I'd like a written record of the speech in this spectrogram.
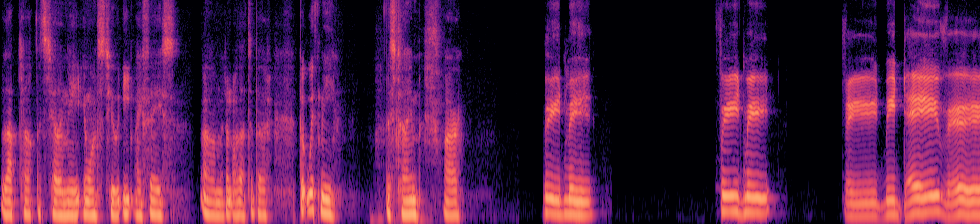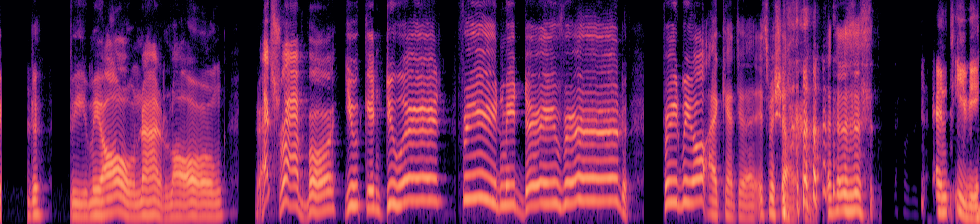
laptop that's telling me it wants to eat my face. Um, I don't know what that's about. But with me this time are Feed me. Feed me. Feed me, David. Feed me all night long. That's right, boy. You can do it. Feed me, David. Feed me all. I can't do that. It's Michelle. and Evie.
